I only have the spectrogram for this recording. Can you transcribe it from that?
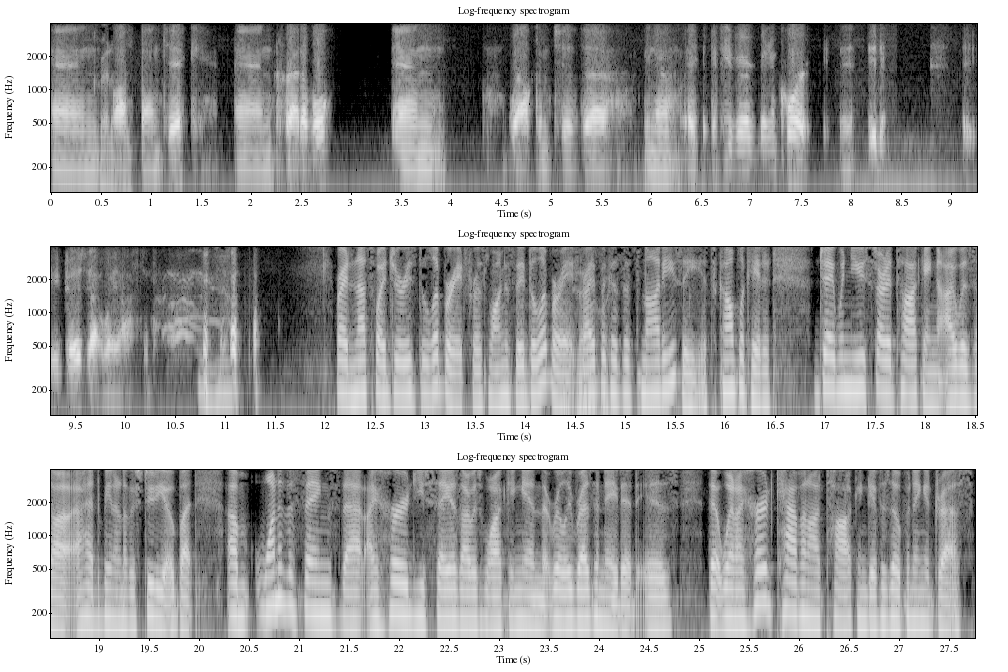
and Credible. authentic and credible and welcome to the you know if you've ever been in court it it, it goes that way often mm-hmm. Right, and that's why juries deliberate for as long as they deliberate, right? Because it's not easy; it's complicated. Jay, when you started talking, I was uh, I had to be in another studio, but um, one of the things that I heard you say as I was walking in that really resonated is that when I heard Kavanaugh talk and give his opening address,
